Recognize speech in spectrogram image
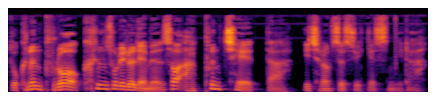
또 그는 불어 큰 소리를 내면서 아픈 채 했다. 이처럼 쓸 수 있겠습니다.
